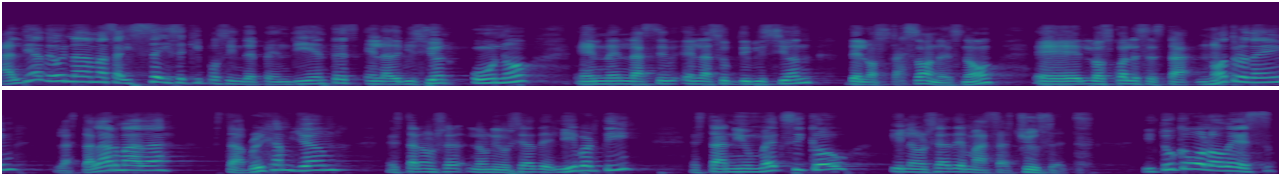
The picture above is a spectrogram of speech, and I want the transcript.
Al día de hoy nada más hay seis equipos independientes en la división 1, en, la, subdivisión de los tazones, ¿no? Eh, los cuales está Notre Dame, la está la Armada, está Brigham Young, está la, la Universidad de Liberty, está New Mexico y la Universidad de Massachusetts. ¿Y tú cómo lo ves?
